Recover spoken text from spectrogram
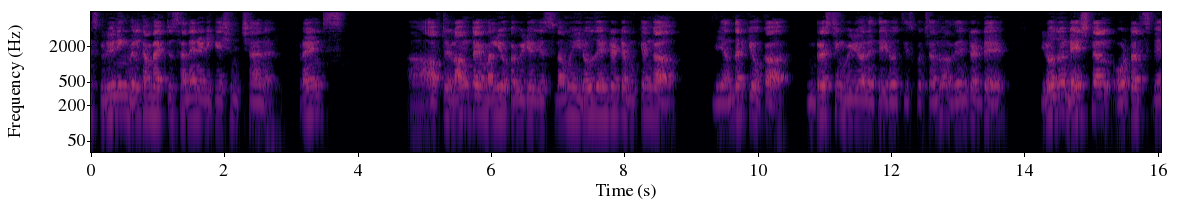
Friends good evening welcome back to sun and education channel friends after long time మళ్ళీ ఒక వీడియో చేస్తున్నాము. ఈరోజు ఏంటంటే ముఖ్యంగా మీ అందరికీ ఒక ఇంట్రెస్టింగ్ వీడియో అయితే ఈరోజు తీసుకొచ్చాను. అదేంటంటే ఈరోజు నేషనల్ ఓటర్స్ డే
